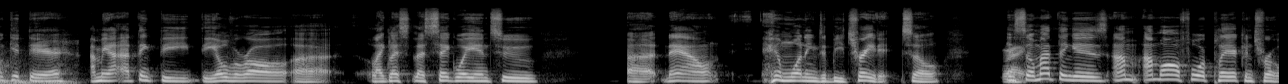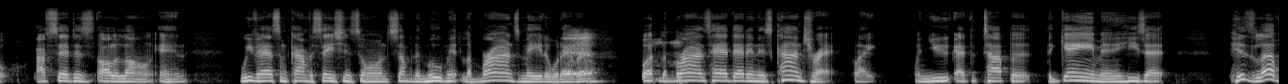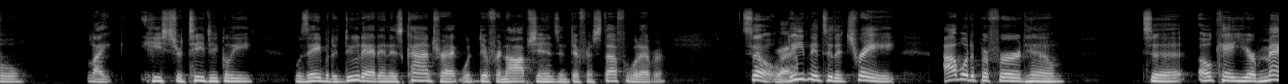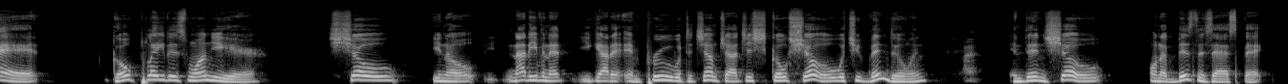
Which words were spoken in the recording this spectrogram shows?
gonna get there. I mean, I, I think the the overall uh like let's let's segue into uh now him wanting to be traded. So right. and so my thing is I'm I'm all for player control. I've said this all along and we've had some conversations on some of the movement LeBron's made or whatever. Yeah. But mm-hmm. LeBron's had that in his contract. Like when you at the top of the game and he's at his level, like he strategically was able to do that in his contract with different options and different stuff or whatever. So right. leading into the trade, I would have preferred him to, okay, you're mad, go play this one year, show, you know, not even that you got to improve with the jump shot, just go show what you've been doing right. and then show on a business aspect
